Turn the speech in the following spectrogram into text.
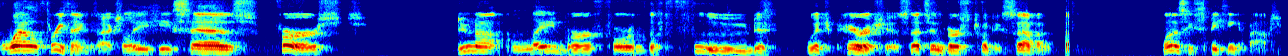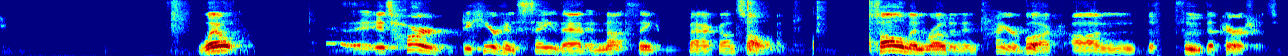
well, three things actually. He says, First, do not labor for the food which perishes. That's in verse 27. What is he speaking about? Well, it's hard to hear him say that and not think back on Solomon. Solomon wrote an entire book on the food that perishes.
